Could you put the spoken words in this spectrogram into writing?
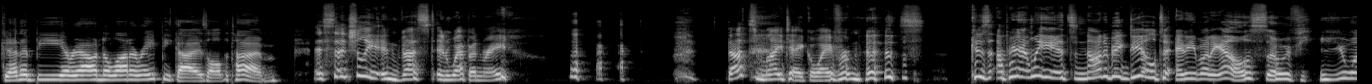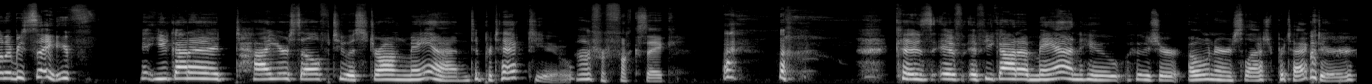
gonna be around a lot of rapey guys all the time. Essentially invest in weaponry. That's my takeaway from this. Because apparently it's not a big deal to anybody else, so if you want to be safe. You gotta tie yourself to a strong man to protect you. Oh, for fuck's sake. Cause if if you got a man who who's your owner slash protector,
